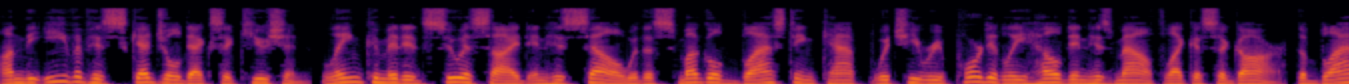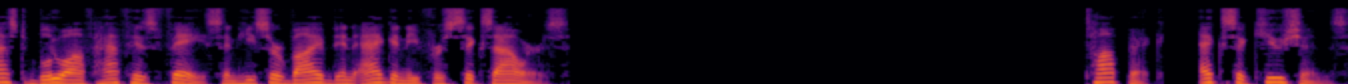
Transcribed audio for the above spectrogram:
On the eve of his scheduled execution, Lingg committed suicide in his cell with a smuggled blasting cap which he reportedly held in his mouth like a cigar the blast blew off half his face and he survived in agony for six hours. Executions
